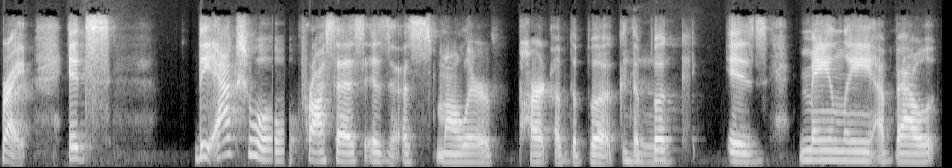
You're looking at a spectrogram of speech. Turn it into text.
Right. It's the actual process is a smaller part of the book. The Mhm. book is mainly about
